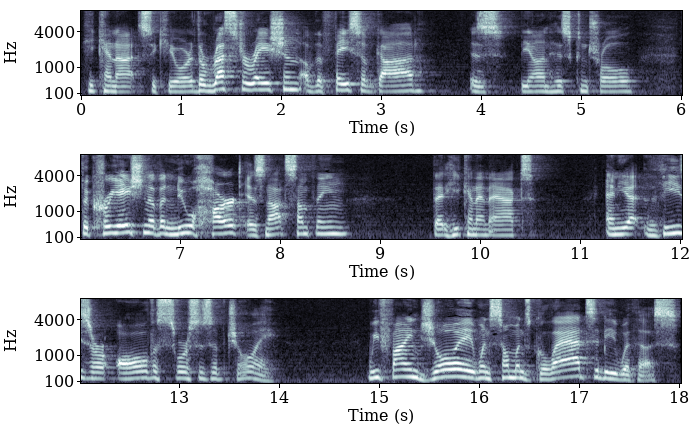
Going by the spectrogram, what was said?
he cannot secure. The restoration of the face of God is beyond his control. The creation of a new heart is not something that he can enact. And yet, these are all the sources of joy. We find joy when someone's glad to be with us.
